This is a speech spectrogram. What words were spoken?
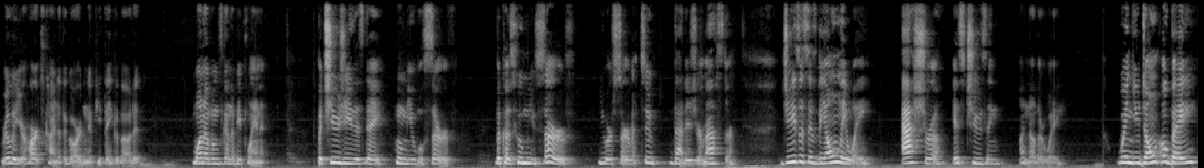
Really, your heart's kind of the garden if you think about it. One of them's going to be planted. But choose ye this day whom you will serve, because whom you serve, you are servant to. That is your master. Jesus is the only way. Asherah is choosing another way. When you don't obey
